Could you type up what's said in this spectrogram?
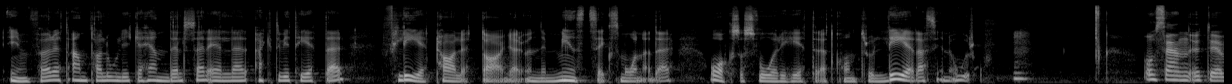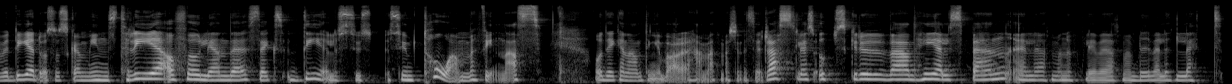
inför ett antal olika händelser eller aktiviteter flertalet dagar under minst sex månader och också svårigheter att kontrollera sin oro. Mm. Och sen utöver det då så ska minst tre av följande sex delsymptom finnas. Och det kan antingen vara det här med att man känner sig rastlös, uppskruvad, helspänd eller att man upplever att man blir väldigt lätt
